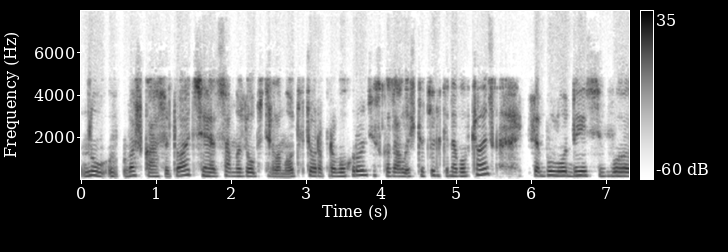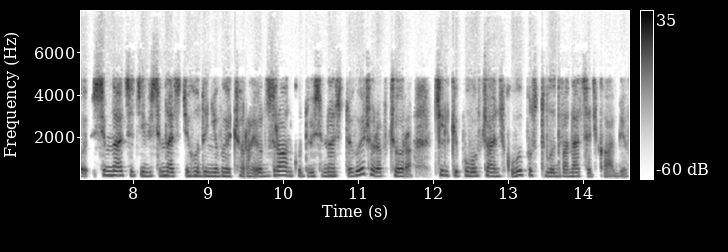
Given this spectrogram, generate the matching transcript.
ну важка ситуація саме з обстрілами. От вчора правоохоронці сказали, що тільки на Вовчанськ це було десь в 17-18 годині вечора. І от зранку до 18 вечора вчора тільки по Вовчанську випустили 12 кабів.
